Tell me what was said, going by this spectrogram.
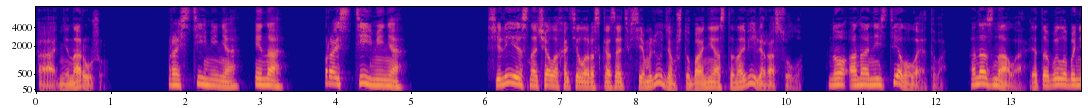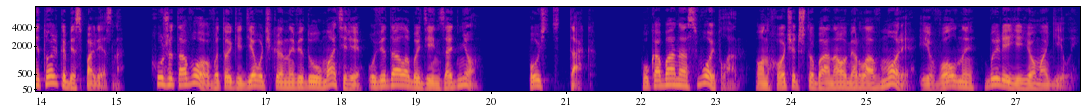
а не наружу. «Прости меня, Ина, прости меня!» Селия сначала хотела рассказать всем людям, чтобы они остановили Расулу, но она не сделала этого. Она знала, это было бы не только бесполезно. Хуже того, в итоге девочка на виду у матери увидала бы день за днем. Пусть так. У Кабана свой план. Он хочет, чтобы она умерла в море, и волны были ее могилой.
